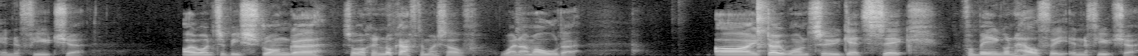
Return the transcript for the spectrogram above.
in the future. I want to be stronger so I can look after myself when I'm older. I don't want to get sick from being unhealthy in the future.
